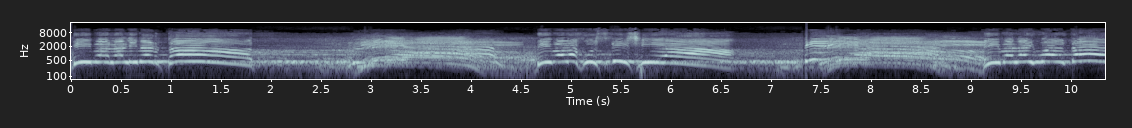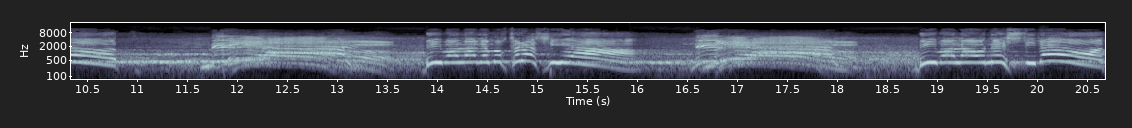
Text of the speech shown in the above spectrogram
¡Viva la libertad! ¡Viva! ¡Viva la justicia! ¡Viva! ¡Viva la igualdad! ¡Viva! ¡Viva la democracia! ¡Viva! ¡Viva la honestidad!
